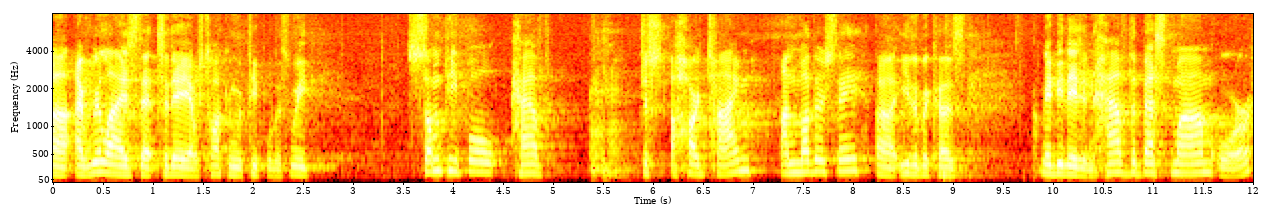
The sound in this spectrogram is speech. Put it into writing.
uh, I realized that today, I was talking with people this week, some people have just a hard time on Mother's Day, uh, either because maybe they didn't have the best mom, or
